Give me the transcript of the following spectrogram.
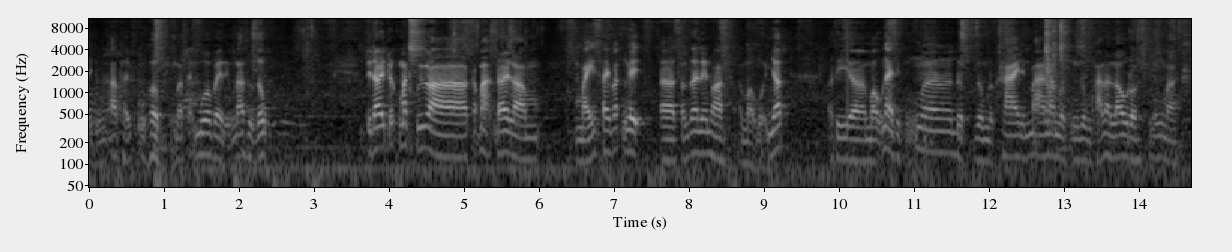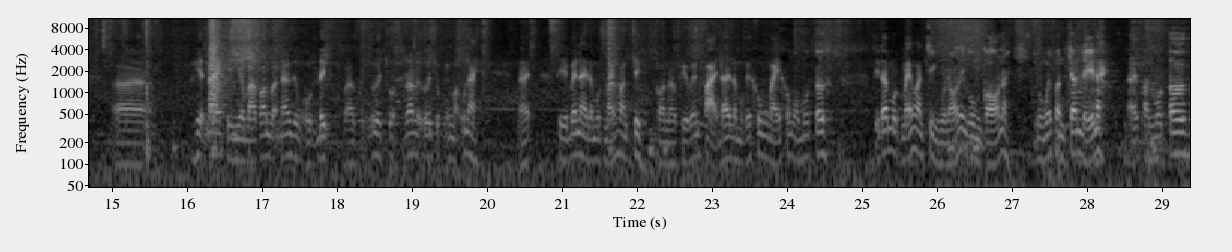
để chúng ta thấy phù hợp, chúng ta sẽ mua về để chúng ta sử dụng. Thì đây, trước mắt quý và các bạn, đây là máy xay vắt nghệ ờ, sắn dây liên hoàn, mẫu mới nhất. Ờ, thì mẫu này thì cũng được dùng được 2 đến 3 năm được dùng khá là lâu rồi. Nhưng mà hiện nay thì nhiều bà con vẫn đang dùng ổn định và cũng ưa chuộng, rất là ưa chuộng cái mẫu này. Đấy, thì bên này là một máy hoàn chỉnh, còn ở phía bên phải đây là một cái khung máy không có motor thì đây một máy hoàn chỉnh của nó thì gồm có này gồm cái phần chân đế này đấy phần motor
